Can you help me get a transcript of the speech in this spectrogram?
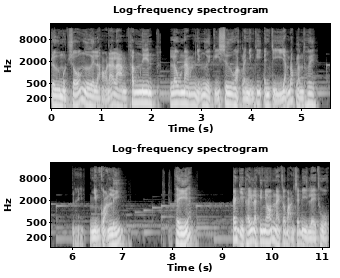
trừ một số người là họ đã làm thâm niên lâu năm những người kỹ sư hoặc là những cái anh chị giám đốc làm thuê những quản lý. Thì các anh chị thấy là cái nhóm này các bạn sẽ bị lệ thuộc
